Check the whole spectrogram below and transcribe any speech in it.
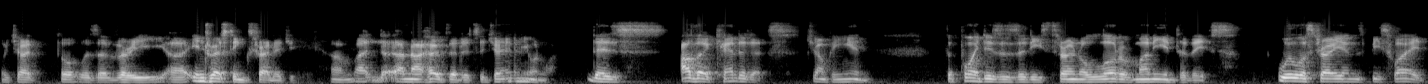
which I thought was a very uh, interesting strategy. Um, and I hope that it's a genuine one. There's other candidates jumping in. The point is, is that he's thrown a lot of money into this. Will Australians be swayed?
